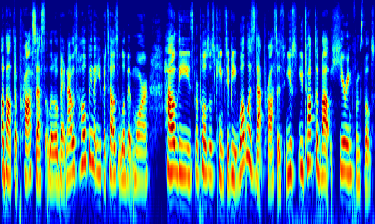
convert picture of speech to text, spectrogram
about the process a little bit, and I was hoping that you could tell us a little bit more how these proposals came to be. What was that process? You you talked about hearing from folks.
